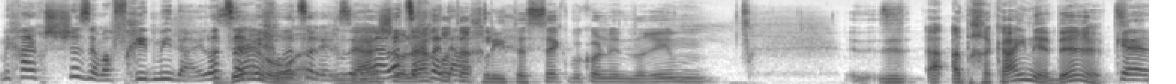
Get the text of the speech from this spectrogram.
מיכל, אני חושב שזה מפחיד מדי, לא צריך, לא צריך, זה היה לא שולח. אותך להתעסק בכל מיני דברים. ההדחקה היא נהדרת. כן,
